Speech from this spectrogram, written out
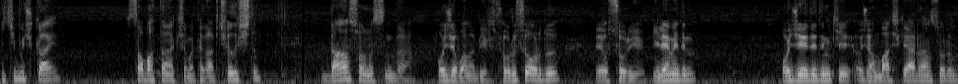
İki buçuk ay sabahtan akşama kadar çalıştım. Daha sonrasında hoca bana bir soru sordu ve o soruyu bilemedim. Hocaya dedim ki hocam başka yerden sorun.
